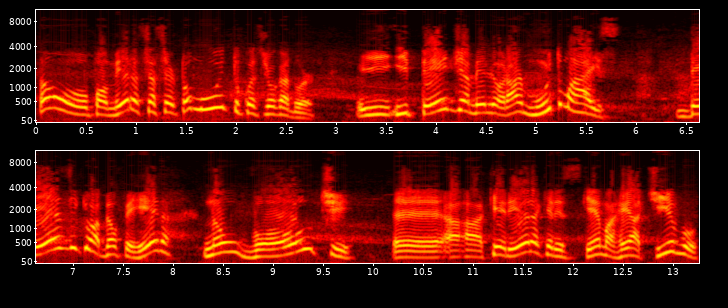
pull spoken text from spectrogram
Então o Palmeiras se acertou muito com esse jogador e, e tende a melhorar muito mais, desde que o Abel Ferreira não volte é, a, a querer aquele esquema reativo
